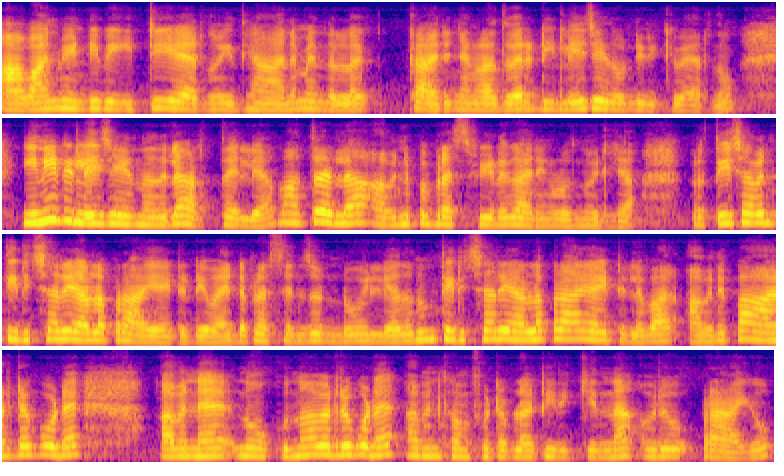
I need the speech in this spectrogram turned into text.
ആവാൻ വേണ്ടി വെയിറ്റ് ചെയ്യായിരുന്നു ഈ ധ്യാനം എന്നുള്ള കാര്യം ഞങ്ങൾ അതുവരെ ഡിലേ ചെയ്തുകൊണ്ടിരിക്കുകയായിരുന്നു ഇനി ഡിലേ ചെയ്യുന്നതിൽ അർത്ഥമില്ല. മാത്രമല്ല അവനിപ്പോൾ ബ്രസ്റ്റ് ഫീഡ് കാര്യങ്ങളൊന്നും ഇല്ല. പ്രത്യേകിച്ച് അവൻ തിരിച്ചറിയാനുള്ള പ്രായമായിട്ട്. ഡിവൈന്റെ പ്രസൻസ് ഉണ്ടോ ഇല്ല അതൊന്നും തിരിച്ചറിയാനുള്ള പ്രായമായിട്ടില്ല. അവനിപ്പോൾ ആരുടെ കൂടെ അവനെ നോക്കുന്നു അവരുടെ കൂടെ അവൻ കംഫർട്ടബിൾ ആയിട്ട് ഇരിക്കുന്ന ഒരു പ്രായവും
